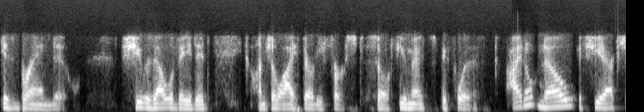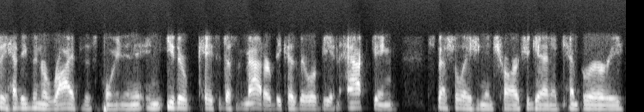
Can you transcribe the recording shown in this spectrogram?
is brand new. She was elevated on July 31st, so a few minutes before this. I don't know if she actually had even arrived at this point. And in either case, it doesn't matter because there would be an acting special agent in charge, again, a temporary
